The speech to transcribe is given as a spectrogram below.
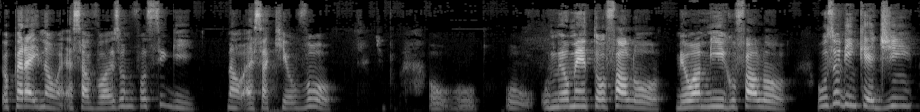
Eu, peraí, não, essa voz eu não vou seguir. Não, essa aqui eu vou. Tipo, o, o, o meu mentor falou, meu amigo falou, usa o LinkedIn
